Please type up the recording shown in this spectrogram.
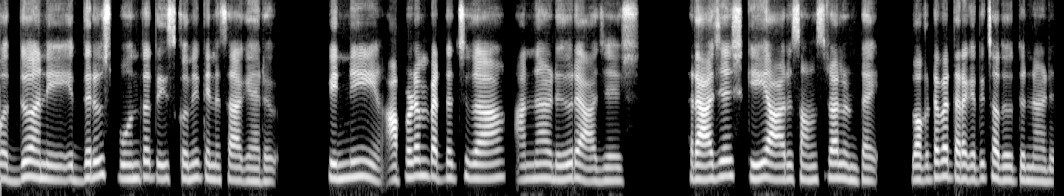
వద్దు అని ఇద్దరూ స్పూన్‌తో తీసుకొని తినసాగారు. పిన్నీ అప్పడం పెట్టొచ్చుగా అన్నాడు రాజేష్. రాజేష్‌కి ఆరు సంవత్సరాలుంటాయి. ఒకటవ తరగతి చదువుతున్నాడు.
